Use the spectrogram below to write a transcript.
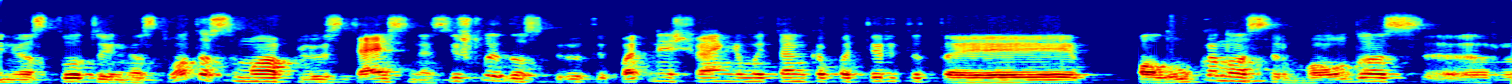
investuotojų investuota suma, plus teisinės išlaidos, kurių taip pat neišvengiamai tenka patirti, tai palūkanos ir baudos ir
